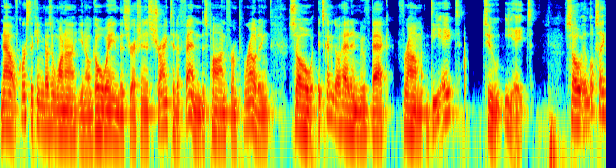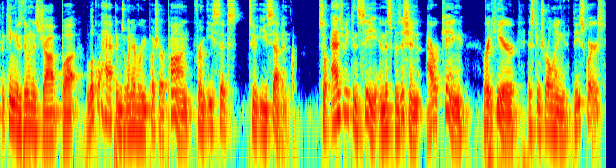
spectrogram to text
Now, of course, the king doesn't want to, you know, go away in this direction. It's trying to defend this pawn from promoting. So it's going to go ahead and move back from d8 to e8. So it looks like the king is doing its job, but look what happens whenever we push our pawn from e6 to e7. So as we can see in this position, our king right here is controlling these squares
